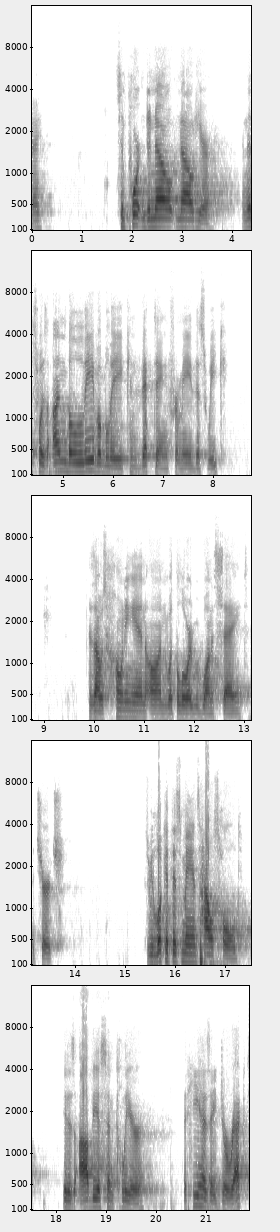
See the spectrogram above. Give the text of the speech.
Okay? It's important to know, note here and this was unbelievably convicting for me this week as I was honing in on what the Lord would want to say to the church. As we look at this man's household, it is obvious and clear that he has a direct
